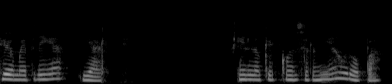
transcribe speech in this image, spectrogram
Geometría y arte. En lo que concernía a Europa,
